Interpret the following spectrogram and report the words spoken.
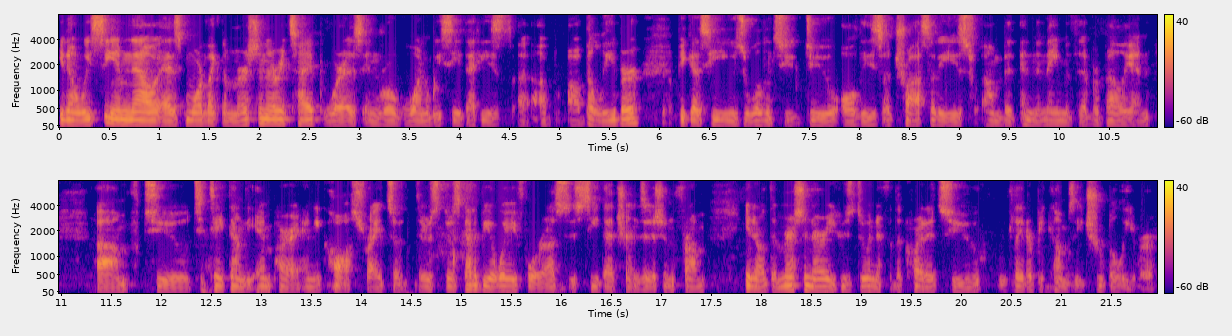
you know we see him now as more like the mercenary type, whereas in Rogue One we see that he's a, a, believer because he was willing to do all these atrocities um, but in the name of the rebellion um, to to take down the Empire at any cost, right? So there's there's got to be a way for us to see that transition from you know the mercenary who's doing it for the credit to who later becomes a true believer.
